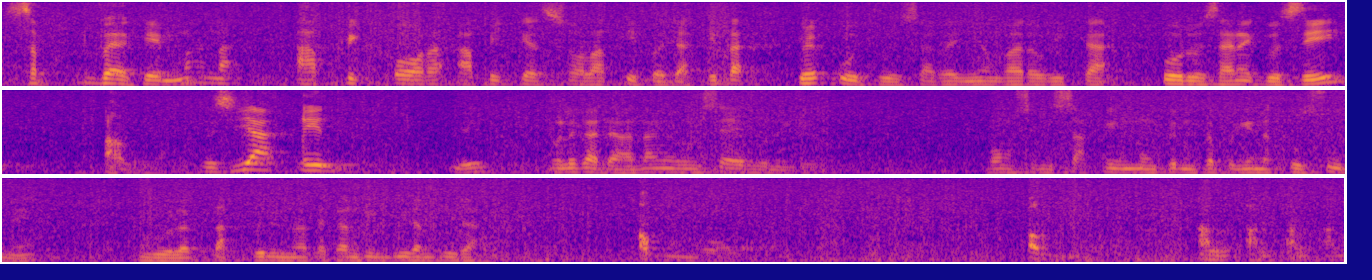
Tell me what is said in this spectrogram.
Sebagaimana apik ora apik sholat ibadah kita we karo wika urusane Gusti Allah wis yakin mulai kadang-kadang yang saya pun iki wong sing saking mungkin kepengin khusune bulat takbir mengatakan pirang-pirang Allah Allah al al al al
